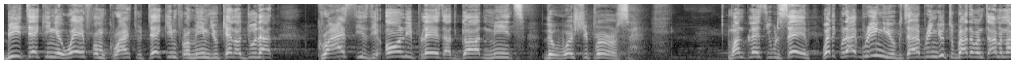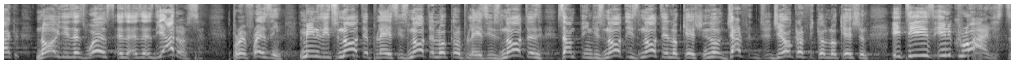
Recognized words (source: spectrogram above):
be taking away from Christ to take him from him. You cannot do that. Christ is the only place that God meets the worshippers. One place you will say, Where could I bring you? Could I bring you to Branham Tabernacle? No, it is as worse as, as, as the others paraphrasing means it's not a place it's not a local place it's not a, something it's not it's not a location it's not ge- geographical location. It is in christ.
